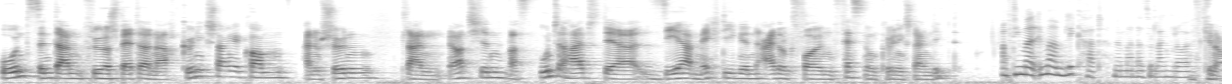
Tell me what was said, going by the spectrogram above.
und sind dann früher oder später nach Königstein gekommen, einem schönen kleinen Örtchen, was unterhalb der sehr mächtigen, eindrucksvollen Festung Königstein liegt. Auf die man immer einen Blick hat, wenn man da so lang läuft. Genau,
